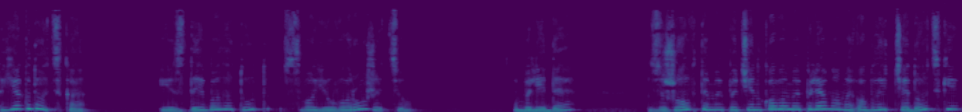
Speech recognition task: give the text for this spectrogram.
як доцька, і здибала тут свою ворожицю. Бліде, з жовтими печінковими плямами обличчя доцьки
